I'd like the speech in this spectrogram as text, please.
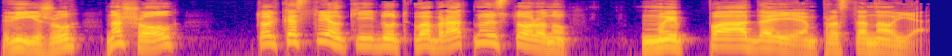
вижу, нашел. Только стрелки идут в обратную сторону. Мы падаем, простонал я.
